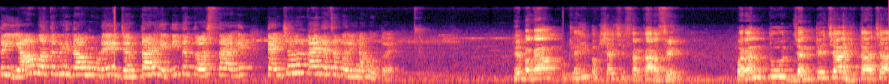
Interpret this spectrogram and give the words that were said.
तर या मतभेदामुळे जनता आहे ती तर त्रस्त आहे. त्यांच्यावर काय त्याचा परिणाम होतोय? हे बघा कुठल्याही पक्षाची सरकार असेल परंतु जनतेच्या हिताच्या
